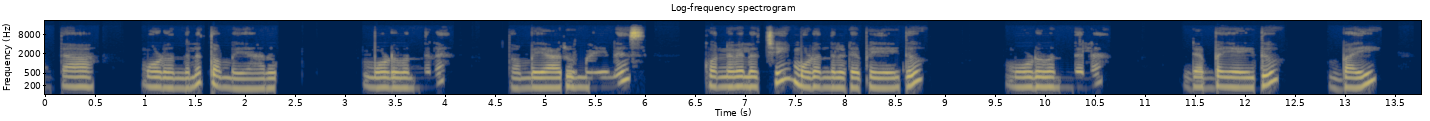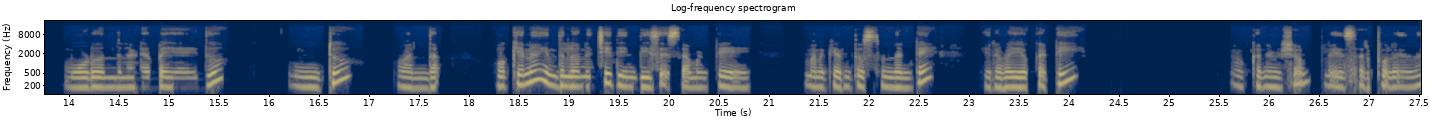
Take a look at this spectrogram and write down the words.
ఎంత? మూడు వందల తొంభై ఆరు. మూడు వందల తొంభై ఆరు మైనస్ కొన్న వేల వచ్చి మూడు వందల డెబ్బై ఐదు. మూడు వందల డెబ్బై ఐదు బై మూడు వందల డెబ్బై ఐదు ఇంటూ వంద. ఓకేనా? ఇందులో నుంచి దీన్ని తీసేస్తామంటే మనకి ఎంత వస్తుందంటే ఇరవై ఒకటి ఒక్క నిమిషం. ప్లేస్ సరిపోలేదు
